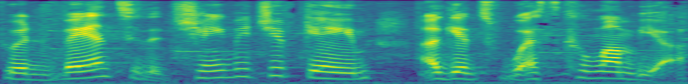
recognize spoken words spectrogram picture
to advance to the championship game against West Columbia.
